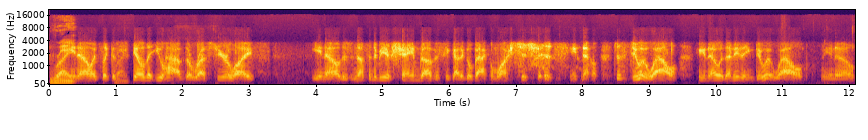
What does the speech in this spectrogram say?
Right. You know, it's like a Right. skill that you have the rest of your life. You know, there's nothing to be ashamed of if you got to go back and wash dishes. You know, just do it well. You know, with anything, do it well. You know.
